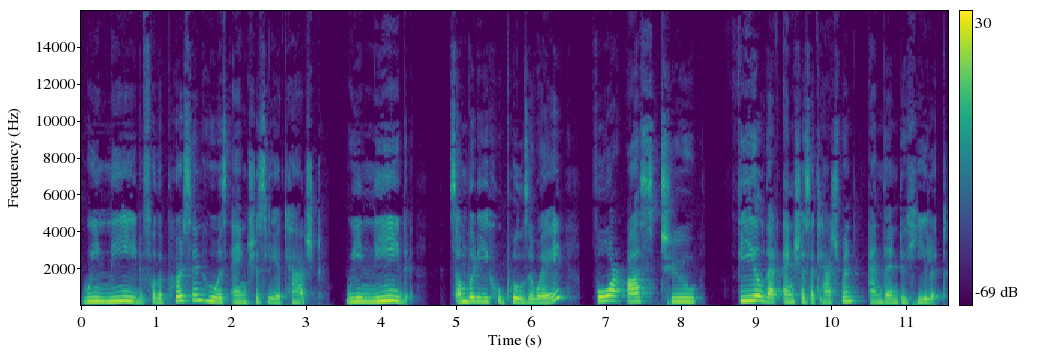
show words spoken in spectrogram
we need, for the person who is anxiously attached, we need somebody who pulls away for us to feel that anxious attachment and then to heal it.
